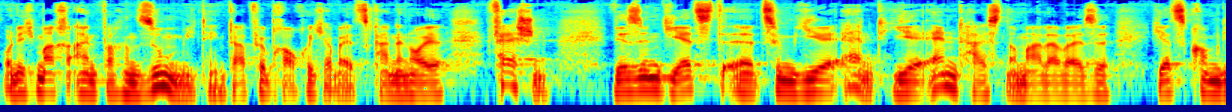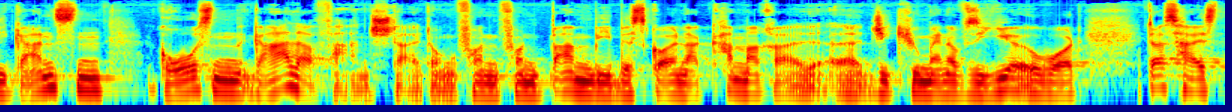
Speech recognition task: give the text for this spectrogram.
und ich mache einfach ein Zoom-Meeting. Dafür brauche ich aber jetzt keine neue Fashion. Wir sind jetzt äh, zum Year-End. Year-End heißt normalerweise, jetzt kommen die ganzen großen Gala-Veranstaltungen von, von Bambi bis Goldener Kamera, äh, GQ Man of the Year Award. Das heißt,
